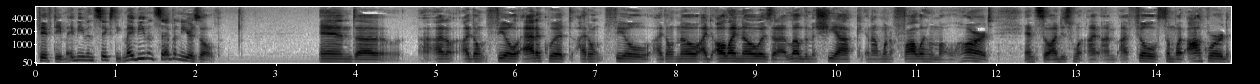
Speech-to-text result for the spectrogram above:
50, maybe even 60, maybe even 70 years old. And uh, I don't. I don't feel adequate. I don't feel. I don't know. I, all I know is that I love the Mashiach and I want to follow him with my whole heart. And so I just want. I, I'm. I feel somewhat awkward.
